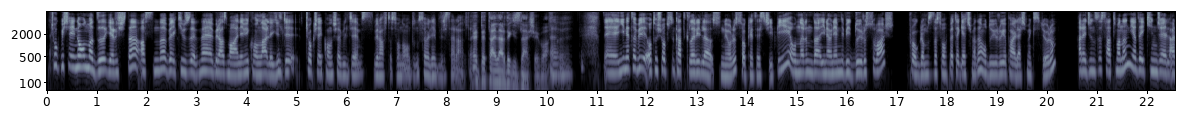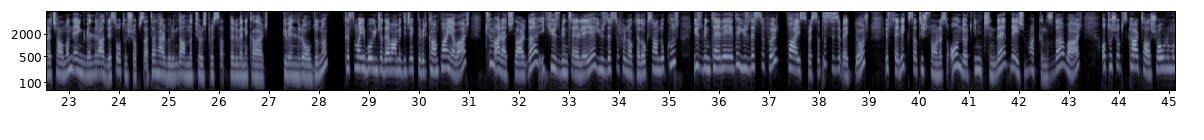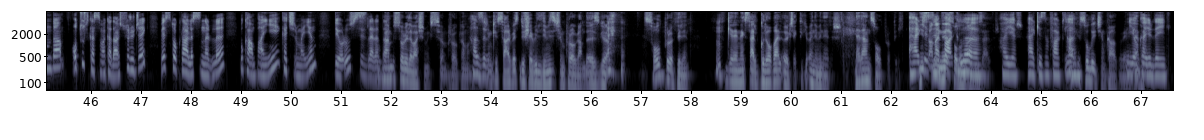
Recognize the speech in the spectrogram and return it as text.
Çok bir şeyin olmadığı yarışta aslında belki üzerine biraz manevi konularla ilgili çok şey konuşabileceğimiz bir hafta sonu olduğunu söyleyebiliriz herhalde. Evet detaylarda gizli her şey bu hafta. Evet. Ee, yine tabii Otoshops'un katkılarıyla sunuyoruz Sokrates GP'yi. Onların da yine önemli bir duyurusu var. Programımızda sohbete geçmeden o duyuruyu paylaşmak istiyorum. Aracınızı satmanın ya da ikinci el araç almanın en güvenilir adresi Otoshop zaten her bölümde anlatıyoruz fırsatları ve ne kadar güvenilir olduğunu. Kasım ayı boyunca devam edecek de bir kampanya var. Tüm araçlarda 200 bin TL'ye %0.99, 100 bin TL'ye de %0 faiz fırsatı sizi bekliyor. Üstelik satış sonrası 14 gün içinde değişim hakkınız da var. Otoshops Kartal Showroom'unda 30 Kasım'a kadar sürecek ve stoklarla sınırlı. Bu kampanyayı kaçırmayın diyoruz sizlere de. Ben bir soruyla başlamak istiyorum programa. Hazırım. Çünkü serbest düşebildiğimiz için programda özgür. Sol profilin geleneksel global ölçekteki önemi nedir? Neden sol profil? Herkesin İnsanlar farklı. solundan güzeldir? Hayır, herkesin farklı. Herkes solu için kavga veriyor. Yok Neden? hayır değil.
